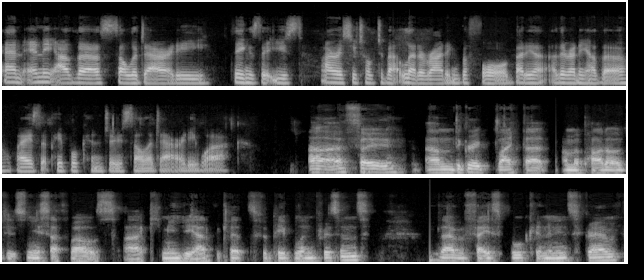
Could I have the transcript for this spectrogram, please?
and any other solidarity things that you iris you talked about letter writing before but are are there any other ways that people can do solidarity work Uh, so um, the group like that I'm a part of is New South Wales uh, Community Advocates for People in Prisons. They have a Facebook and an Instagram,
